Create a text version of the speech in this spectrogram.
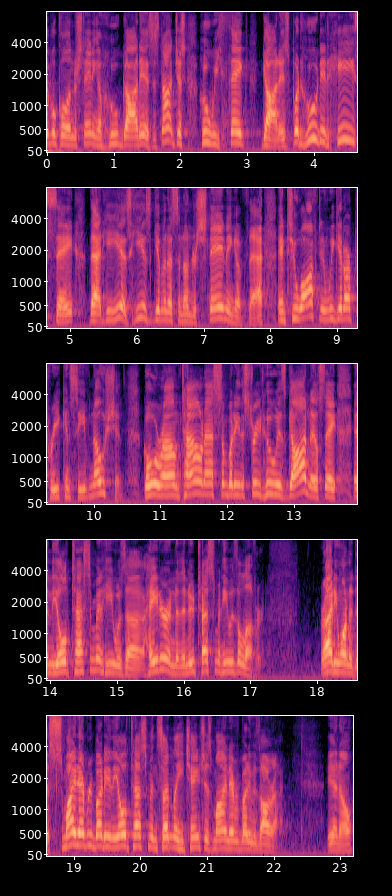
biblical understanding of who God is. It's not just who we think God is, but who did He say that He is? He has given us an understanding of that, and too often we get our preconceived notions. Go around town, ask somebody in the street who is God, and they'll say, in the Old Testament, He was a hater, and in the New Testament, He was a lover. Right? He wanted to smite everybody in the Old Testament, and suddenly He changed His mind, everybody was all right. You know,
